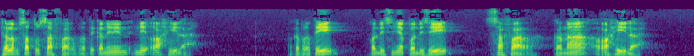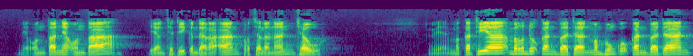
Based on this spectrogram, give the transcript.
dalam satu safar, berarti kan ini, ini rahilah. Maka berarti kondisinya kondisi safar, karena rahilah. Ini ontanya onta yang jadi kendaraan perjalanan jauh. Ya, maka dia merundukkan badan, membungkukkan badan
